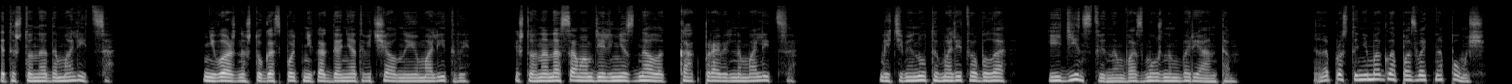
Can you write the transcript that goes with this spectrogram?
это что надо молиться. Неважно, что Господь никогда не отвечал на ее молитвы, и что она на самом деле не знала, как правильно молиться. В эти минуты молитва была единственным возможным вариантом. Она просто не могла позвать на помощь.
